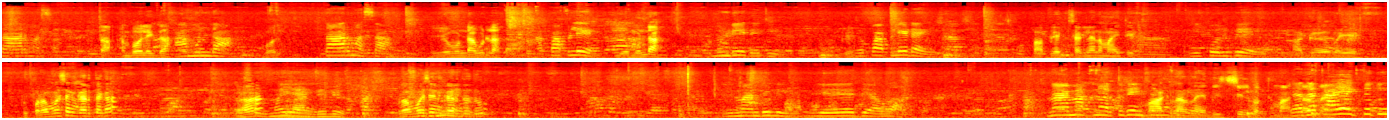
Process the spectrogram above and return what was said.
तार मासा बोल एकदा मुंडा बोल तार मासा यो मुंडा कुठला पापलेट यो मुंडा मुंडी त्याची पापलेट आहे पापलेट सगळ्यांना माहिती आहे आहे अगं भाई तू प्रमोशन करते का हा प्रमोशन करतो तू इमान दिली ये द्यावा नाही मागणार तू टेन्शन मागणार नाही भिजशील फक्त दादा मागणार काय ऐकतो तू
